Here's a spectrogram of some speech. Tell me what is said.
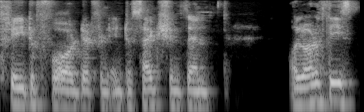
three to four different intersections, and a lot of these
